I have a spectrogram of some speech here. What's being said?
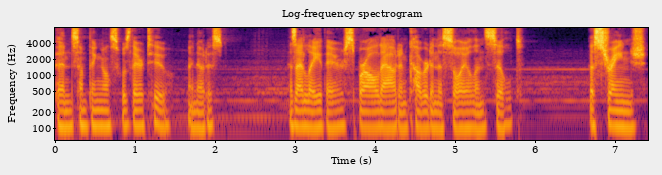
Then something else was there too, I noticed, as I lay there, sprawled out and covered in the soil and silt. A strange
